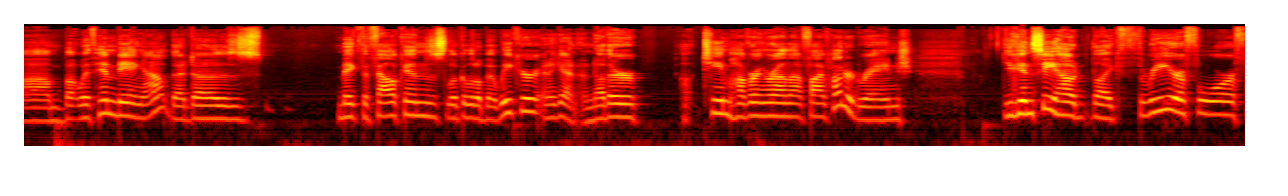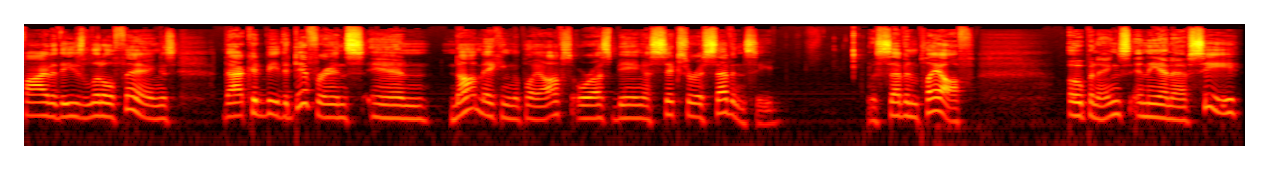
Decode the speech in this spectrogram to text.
Um, but with him being out, that does make the Falcons look a little bit weaker. And again, another team hovering around that 500 range. You can see how, like, three or four or five of these little things, that could be the difference in not making the playoffs or us being a six or a seven seed. With seven playoff openings in the NFC,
